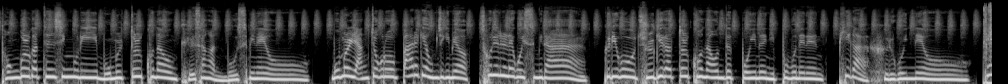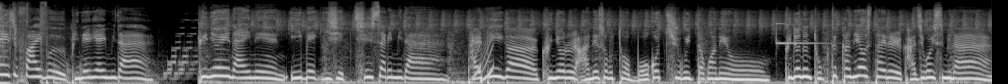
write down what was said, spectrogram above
덩굴 같은 식물이 몸을 뚫고 나온 괴상한 모습이네요. 몸을 양쪽으로 빠르게 움직이며 소리를 내고 있습니다. 그리고 줄기가 뚫고 나온 듯 보이는 잎부분에는 피가 흐르고 있네요. 페이지 5 비네리아입니다. 그녀의 나이는 227살입니다. 달팽이가 그녀를 안에서부터 먹어치우고 있다고 하네요. 그녀는 독특한 헤어스타일을 가지고 있습니다.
